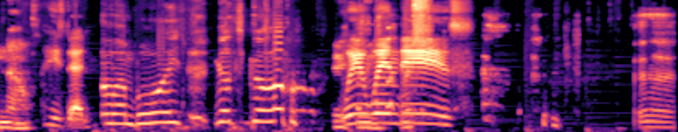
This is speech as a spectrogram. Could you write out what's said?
No. He's dead. Come on, boys. Let's go. We win these. Uh,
